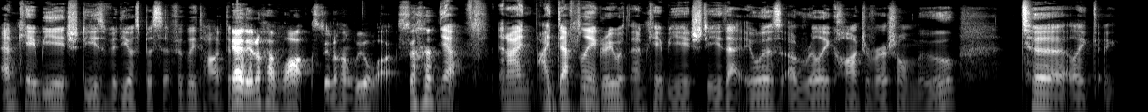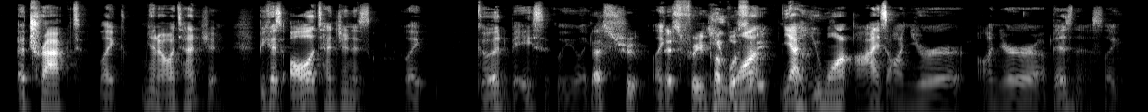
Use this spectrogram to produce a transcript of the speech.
MKBHD's video specifically talked about yeah, they don't have walks. They don't have wheel walks. yeah, and I I definitely agree with MKBHD that it was a really controversial move to like attract like you know attention because all attention is like good basically like That's true. like it's free you publicity. want yeah you want eyes on your on your uh, business like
